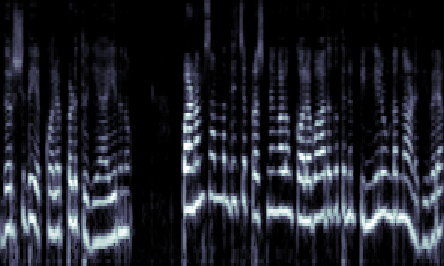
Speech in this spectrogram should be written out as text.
ദർശിതയെ കൊലപ്പെടുത്തുകയായിരുന്നു. പണം സംബന്ധിച്ച പ്രശ്നങ്ങളും കൊലപാതകത്തിന് പിന്നിലുണ്ടെന്നാണ് വിവരം.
